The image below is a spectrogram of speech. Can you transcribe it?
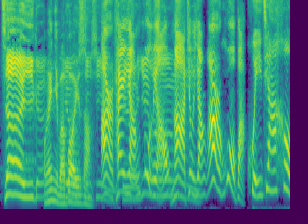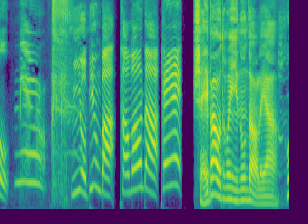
再一个我给你吧，不好意思啊。二胎养不了，那就养二货吧。回家后，喵，你有病吧？他妈的，呸！谁把我投影仪弄倒了呀？哦，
